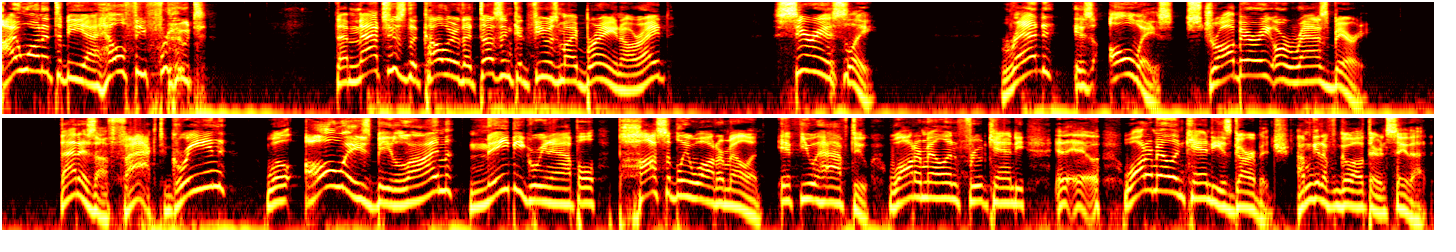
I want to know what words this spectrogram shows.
I want it to be a healthy fruit that matches the color that doesn't confuse my brain, all right? Seriously. Red is always strawberry or raspberry. That is a fact. Green will always be lime, maybe green apple, possibly watermelon if you have to. Watermelon, fruit candy. uh, uh, Watermelon candy is garbage. I'm going to go out there and say that.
